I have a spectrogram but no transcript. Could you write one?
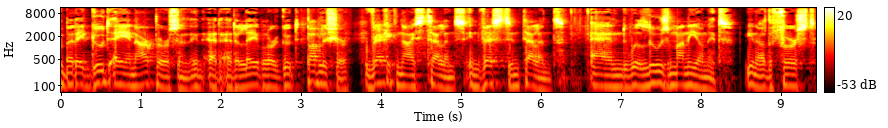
But a good A&R person in, at, at a label or a good publisher recognize talents, invests in talent, and will lose money on it. You know, the first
